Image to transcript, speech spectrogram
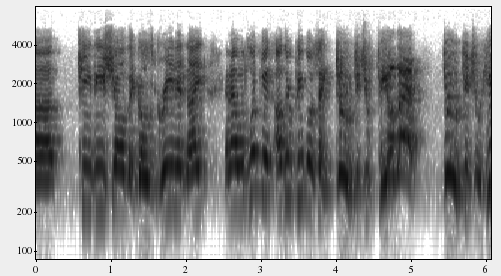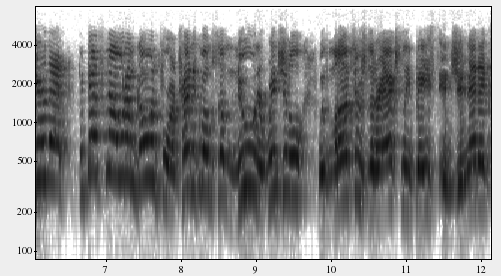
uh, TV show that goes green at night, and I would look at other people and say, dude, did you feel that? Dude, did you hear that? But that's not what I'm going for. I'm trying to come up with something new and original with monsters that are actually based in genetics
